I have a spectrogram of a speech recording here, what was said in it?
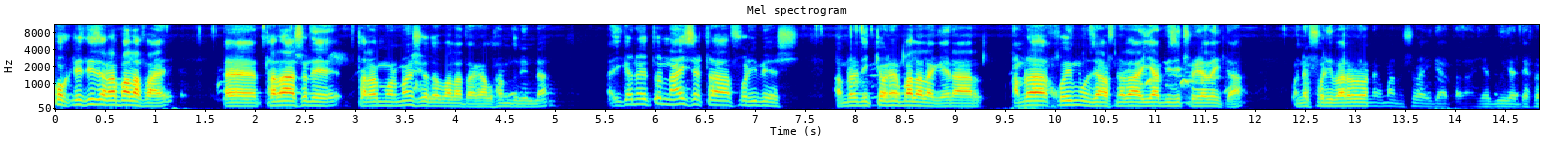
প্রকৃতি যারা বালা পায় তারা আসলে, তারা মন মানসিকতা বালা থাকে, আলহামদুলিল্লাহ। এখানে এত নাইস একটা পরিবেশ। আমরা দেখতে অনেক ভালো লাগে। আর আমরা কইমু যে আপনারা ইয়া ভিজিট করে যাইতা। অনেক পরিবারের অনেক মানুষ আইয়া তারা ইয়া বুঝা দেখো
